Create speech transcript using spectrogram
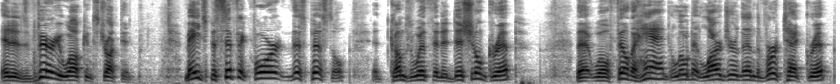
It is very well constructed. Made specific for this pistol, it comes with an additional grip that will fill the hand a little bit larger than the Vertec grip,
